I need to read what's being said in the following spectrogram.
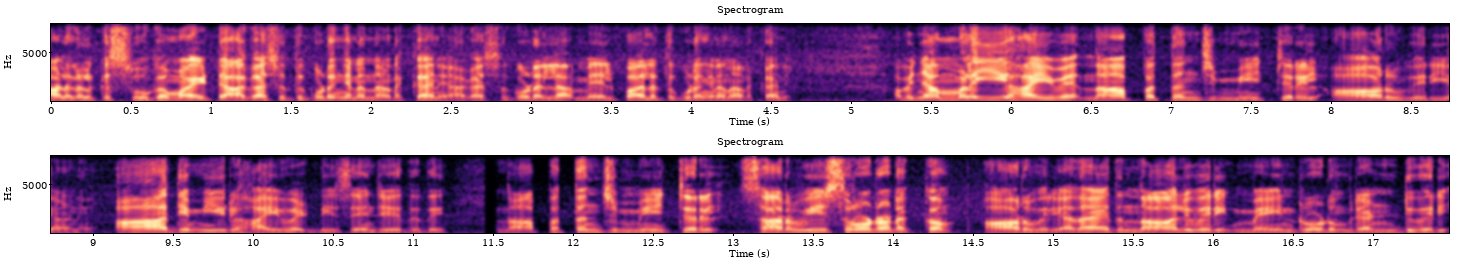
ആളുകൾക്ക് സുഖമായിട്ട് ആകാശത്ത് കൂടെ ഇങ്ങനെ നടക്കാൻ ആകാശത്ത് കൂടെ അല്ല മേൽപ്പാലത്ത് കൂടെ ഇങ്ങനെ നടക്കാൻ അപ്പോൾ നമ്മൾ ഈ ഹൈവേ നാൽപ്പത്തഞ്ച് മീറ്ററിൽ ആറ് വരിയാണ്. ആദ്യം ഈ ഒരു ഹൈവേ ഡിസൈൻ ചെയ്തത് നാൽപ്പത്തഞ്ച് മീറ്ററിൽ സർവീസ് റോഡ് അടക്കം ആറ് വരി. അതായത് നാല് വരി മെയിൻ റോഡും രണ്ട് വരി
